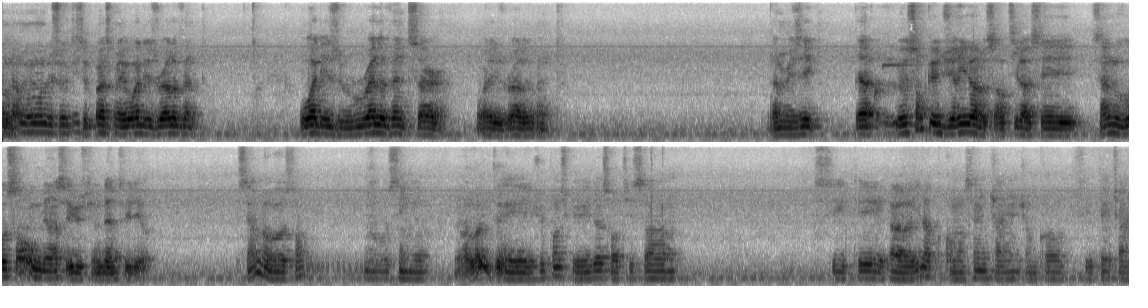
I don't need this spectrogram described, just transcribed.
Énormément de choses qui se passent, mais what is relevant? What is relevant, sir? What is relevant? La musique. Le son que Jerry a ressorti là, c'est un nouveau son ou bien c'est juste une dance vidéo? C'est un nouveau son, nouveau single. It. Et je pense qu'il a sorti ça. C'était. euh, il a commencé un challenge encore. C'était challenge,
